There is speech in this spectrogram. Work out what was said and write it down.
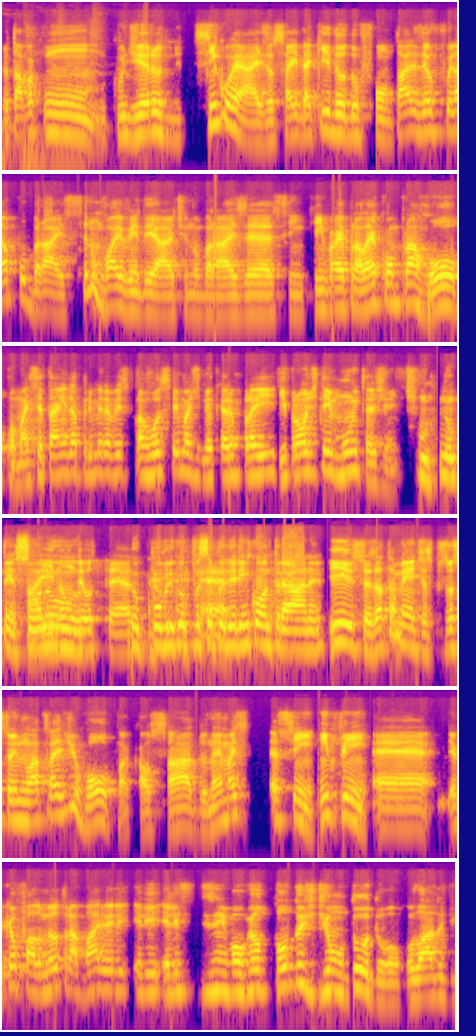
eu tava com, com dinheiro de 5 reais, eu saí daqui do, do Fontales, eu fui lá pro Braz. Você não vai vender arte no Braz, é assim, quem vai para lá é comprar roupa, roupa, mas você tá indo a primeira vez pra rua, você imagina, eu quero pra ir, ir pra onde tem muita gente. Hum, não pensou Aí no, não deu certo. no público que você é. poderia encontrar, né? Isso, exatamente. As pessoas estão indo lá atrás de roupa, calçado, né? Mas assim, enfim, é, é o que eu falo, o meu trabalho, ele, ele, ele se desenvolveu todo junto, tudo, o lado de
